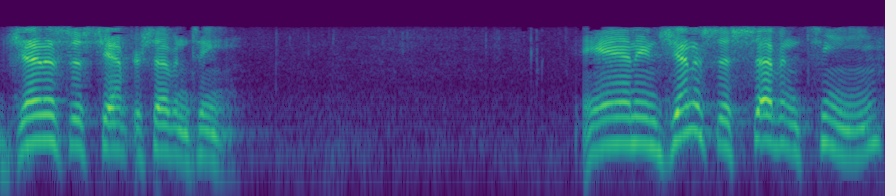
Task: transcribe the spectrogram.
Genesis chapter 17. And in Genesis 17,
